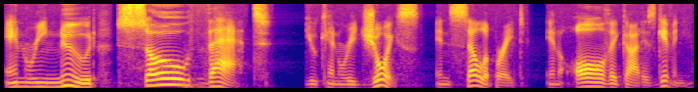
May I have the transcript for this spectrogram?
and renewed so that you can rejoice and celebrate in all that God has given you.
